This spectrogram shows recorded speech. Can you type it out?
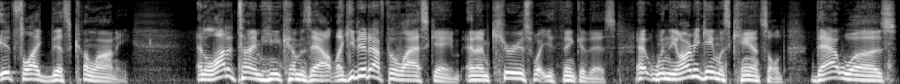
It's like this Kalani. And a lot of time he comes out like he did after the last game. And I'm curious what you think of this. When the Army game was canceled, that was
